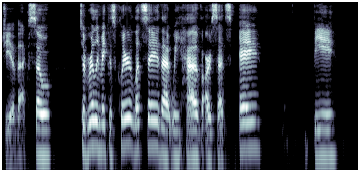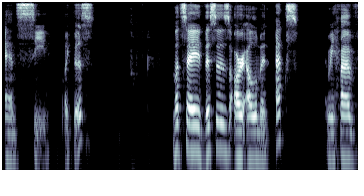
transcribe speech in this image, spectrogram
g of x. So to really make this clear, let's say that we have our sets a, b, and c, like this. Let's say this is our element x, and we have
